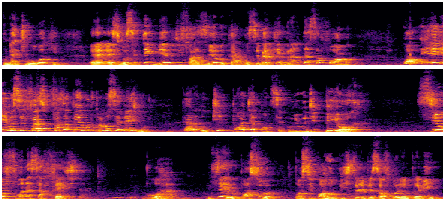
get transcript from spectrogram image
o networking, é, é, se você tem medo de fazê-lo, cara, você vai quebrando dessa forma. Qual- e, e aí você faz, faz uma pergunta para você mesmo. Cara, o que pode acontecer comigo de pior se eu for nessa festa? Porra, não sei, eu posso, posso ir com a roupa estranha e o pessoal fica olhando pra mim?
